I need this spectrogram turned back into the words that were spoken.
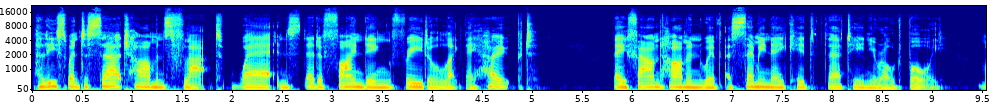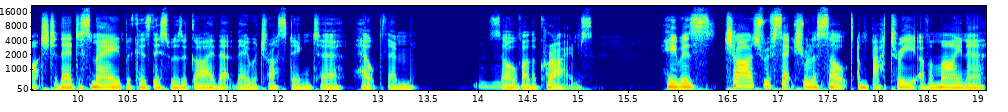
police went to search Haarmann's flat, where instead of finding Friedel like they hoped, they found Haarmann with a semi naked 13 year old boy, much to their dismay because this was a guy that they were trusting to help them Mm-hmm. solve other crimes. He was charged with sexual assault and battery of a minor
